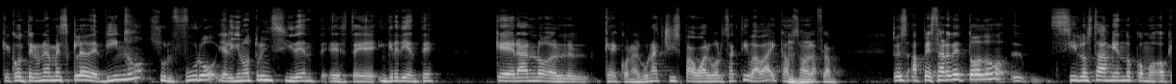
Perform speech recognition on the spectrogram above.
que contenía una mezcla de vino, sulfuro y algún otro incidente, este, ingrediente que eran lo, que con alguna chispa o algo los activaba y causaba la flama. Entonces, a pesar de todo, sí lo estaban viendo como, ok.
